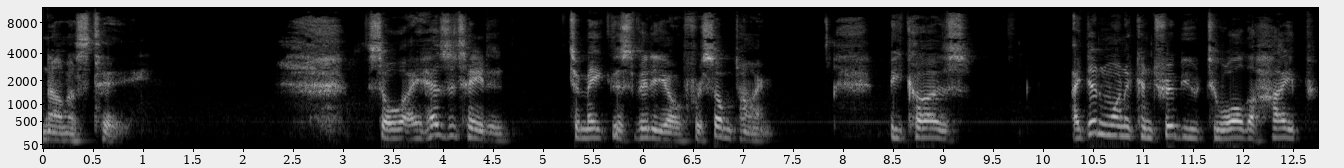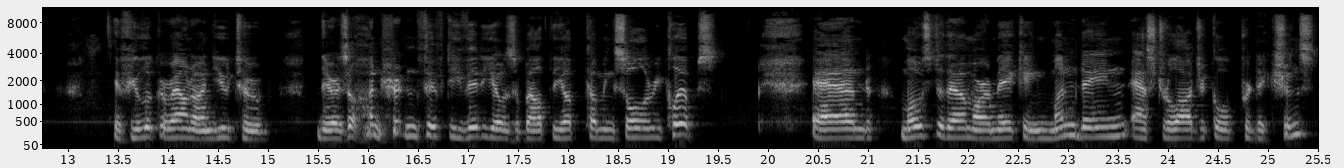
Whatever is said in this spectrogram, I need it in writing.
Namaste. So I hesitated to make this video for some time because I didn't want to contribute to all the hype. If you look around on YouTube, there's 150 videos about the upcoming solar eclipse. And most of them are making mundane astrological predictions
